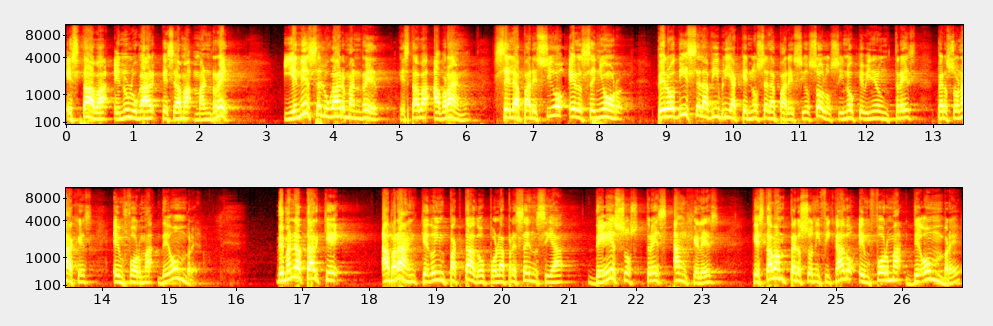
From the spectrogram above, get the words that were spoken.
estaba en un lugar que se llama Manred. Y en ese lugar Manred estaba Abraham, se le apareció el Señor, pero dice la Biblia que no se le apareció solo, sino que vinieron tres personajes en forma de hombre. De manera tal que Abraham quedó impactado por la presencia de esos tres ángeles que estaban personificados en forma de hombre,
